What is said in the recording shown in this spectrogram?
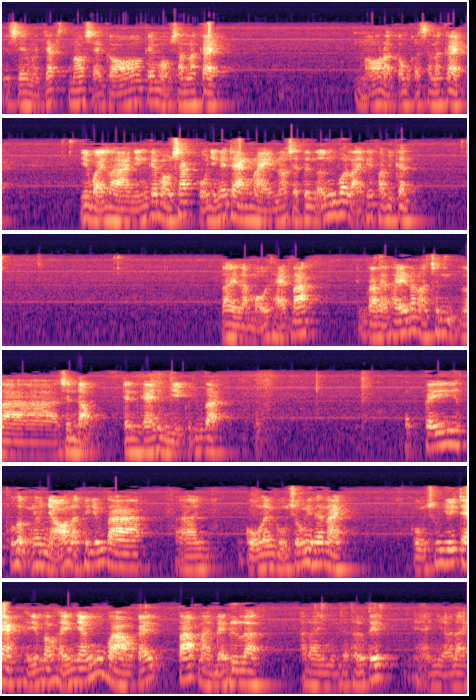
Để xem là chắc nó sẽ có cái màu xanh lá cây. Nó là có một cái xanh lá cây. Như vậy là những cái màu sắc của những cái trang này nó sẽ tương ứng với lại cái favicon đây là mỗi thẻ tab chúng ta sẽ thấy rất là sinh là sinh động trên cái trình duyệt của chúng ta. Một cái thủ thuật nhỏ nhỏ là khi chúng ta à, cuộn lên cuộn xuống như thế này cuộn xuống dưới trang thì chúng ta có thể nhấn vào cái tab này để đưa lên. Ở đây mình sẽ thử tiếp à, như ở đây.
